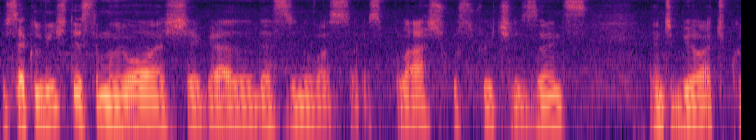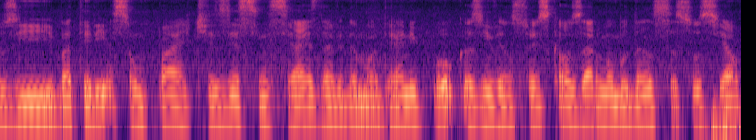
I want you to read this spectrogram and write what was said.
O século XX testemunhou a chegada dessas inovações. Plásticos, fertilizantes, antibióticos e baterias são partes essenciais da vida moderna e poucas invenções causaram uma mudança social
